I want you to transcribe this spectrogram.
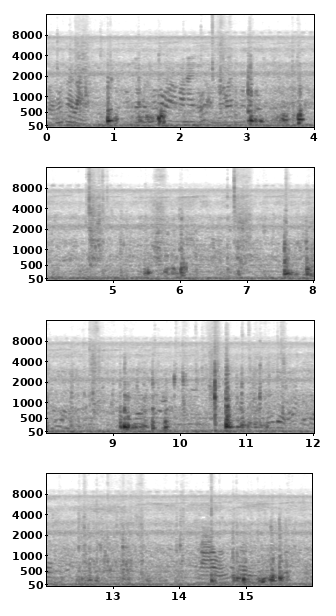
còn có hai lần rồi mình không có ba hai nữa là ba ba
